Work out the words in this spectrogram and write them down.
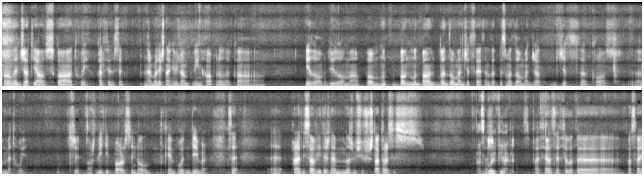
ka edhe gjatë javës, ka të huaj. Kanë fillu se normalisht na kemi lënë booking hapur edhe ka një dhomë, dy dhoma, po mund të bahen mund të bahen dhetë dhoma në gjithë Thethin 10-15 dhoma gjatë gjithë kohës me të huaj. Si, është viti i parë si na të kemi punë n'dimër. Se para disa vitesh ne më 15 shtator se As bëhej fjalë. S'bahej fjalë se fillojke e pastaj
